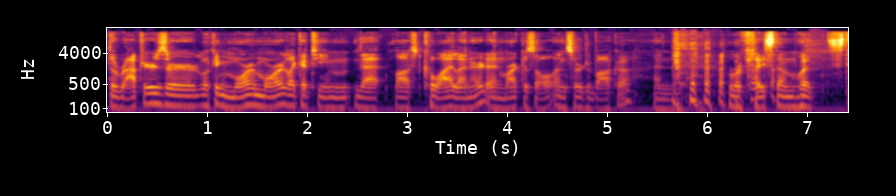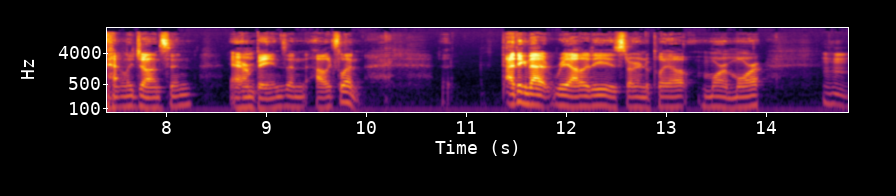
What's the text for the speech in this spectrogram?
The Raptors are looking more and more like a team that lost Kawhi Leonard and Marcus Gasol and Serge Ibaka and replaced them with Stanley Johnson, Aron Baynes, and Alex Len. I think that reality is starting to play out more and more. Mm-hmm.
